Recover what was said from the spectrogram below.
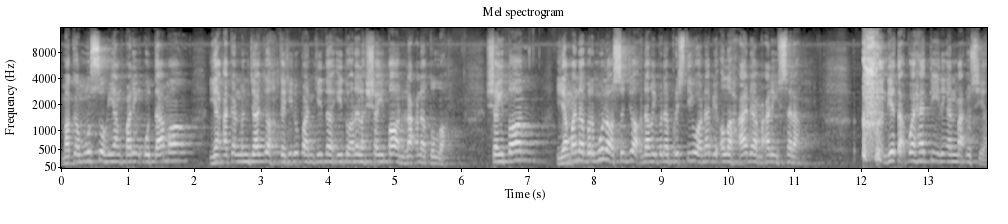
Maka musuh yang paling utama yang akan menjajah kehidupan kita itu adalah syaitan laknatullah. Syaitan yang mana bermula sejak daripada peristiwa Nabi Allah Adam AS. Dia tak puas hati dengan manusia.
